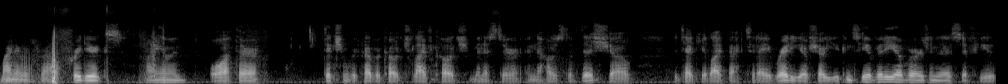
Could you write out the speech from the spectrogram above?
My name is Ralph Friedrichs. I am an author, addiction recovery coach, life coach, minister, and the host of this show, the Take Your Life Back Today radio show. You can see a video version of this if you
